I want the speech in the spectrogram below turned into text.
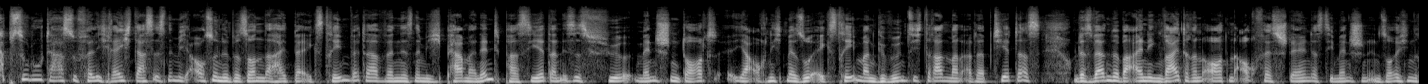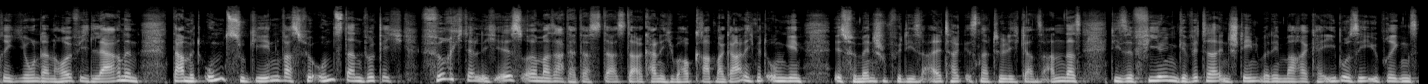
Absolut, da hast du völlig recht. Das ist nämlich auch so eine Besonderheit bei Extremwetter. Wenn es nämlich permanent passiert, dann ist es für Menschen dort ja auch nicht mehr so extrem. Man gewöhnt sich dran, man adaptiert das. Und das werden wir bei einigen weiteren Orten auch feststellen, dass die Menschen in solchen Regionen dann häufig lernen, damit umzugehen, was für uns dann wirklich fürchterlich ist. Oder man sagt, das, das, da kann ich überhaupt gerade mal gar nicht mit umgehen ist für Menschen für diesen Alltag ist natürlich ganz anders. Diese vielen Gewitter entstehen über dem Maracaibo-See übrigens,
